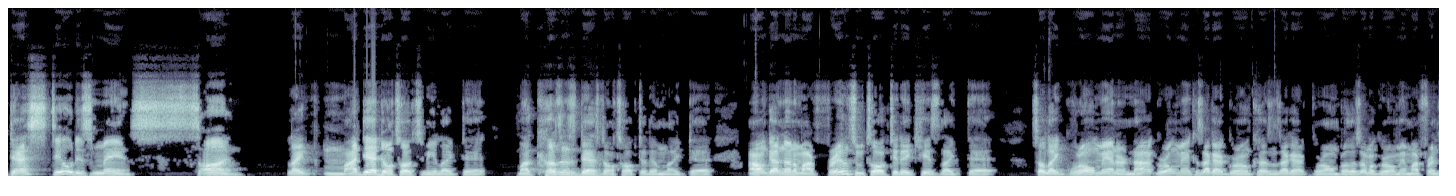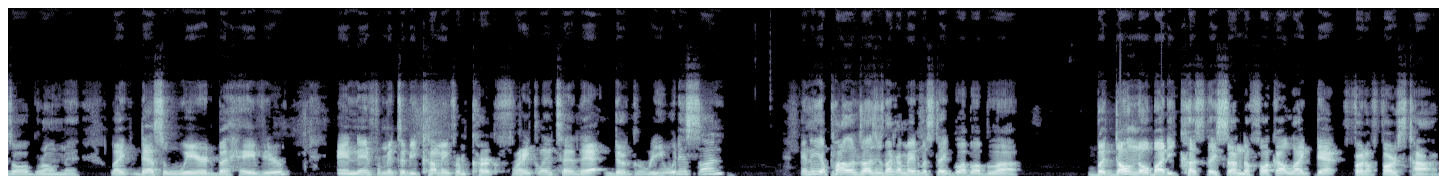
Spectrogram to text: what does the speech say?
that's still this man's son. Like my dad don't talk to me like that. My cousins' dads don't talk to them like that. I don't got none of my friends who talk to their kids like that. So like grown men or not grown men, because I got grown cousins, I got grown brothers. I'm a grown man. My friends are all grown men. Like that's weird behavior. And then from it to be coming from Kirk Franklin to that degree with his son, and he apologizes like I made a mistake, blah blah blah. but don't nobody cuss their son the fuck out like that for the first time.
